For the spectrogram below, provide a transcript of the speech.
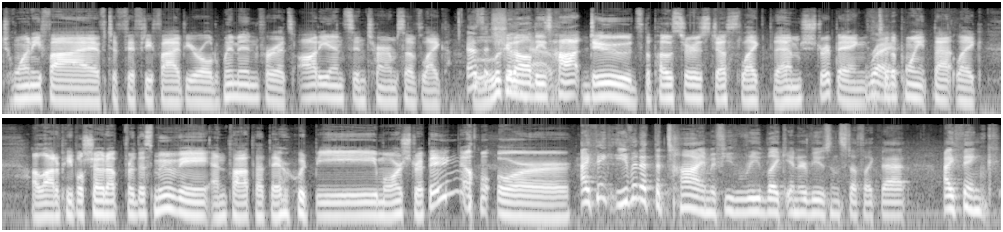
25 to 55 year old women for its audience in terms of like look at all have. these hot dudes the posters just like them stripping to the point that like a lot of people showed up for this movie and thought that there would be more stripping or I think even at the time, if you read like interviews and stuff like that, I think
